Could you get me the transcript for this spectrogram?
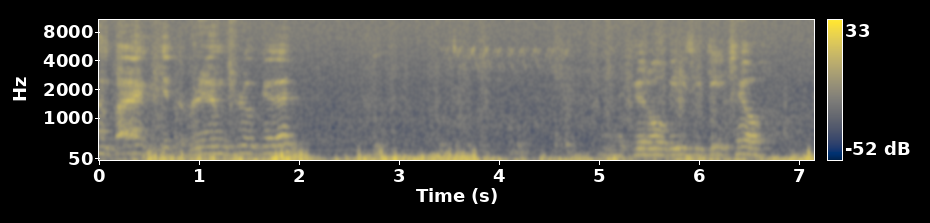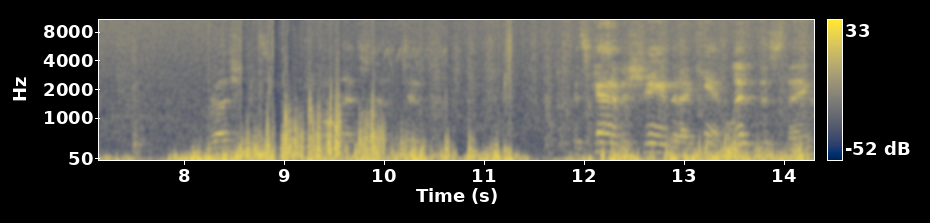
come back, get the rims real good. And a good old easy detail brush all that stuff too. It's kind of a shame that I can't lift this thing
